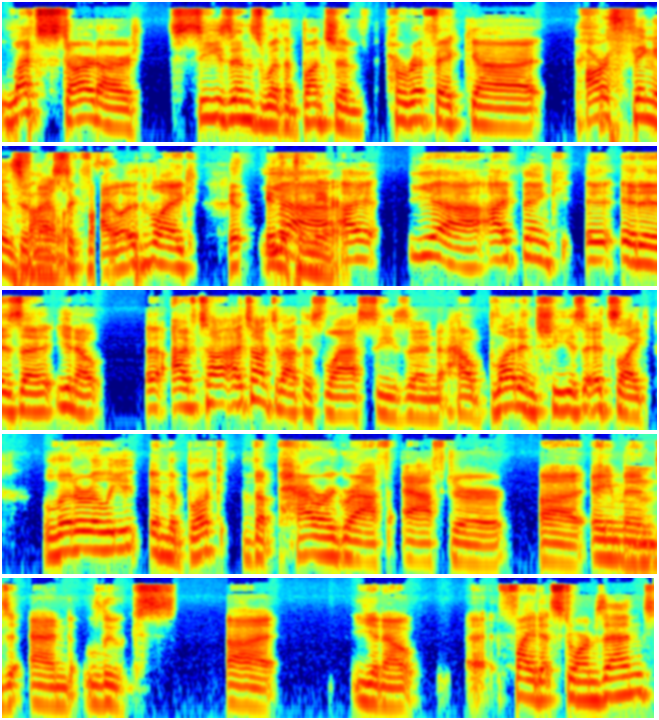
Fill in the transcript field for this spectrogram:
let's start our seasons with a bunch of horrific uh Our thing is domestic violence. violence. Like, in, in yeah, the premiere. I yeah, I think it, it is a you know I've talked I talked about this last season how blood and cheese it's like literally in the book the paragraph after uh Aemond Mm-hmm. and Luke's uh you know uh, fight at Storm's End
